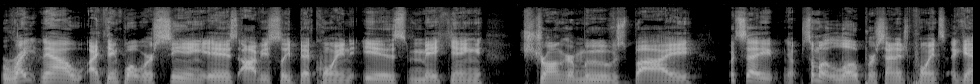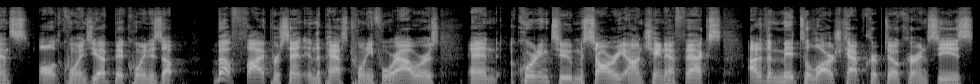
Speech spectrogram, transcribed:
right now, I think what we're seeing is obviously Bitcoin is making stronger moves by, let's say, you know, somewhat low percentage points against altcoins. You have Bitcoin is up about 5% in the past 24 hours. And according to Messari Onchain FX, out of the mid to large cap cryptocurrencies,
